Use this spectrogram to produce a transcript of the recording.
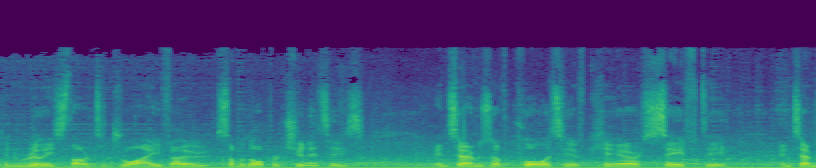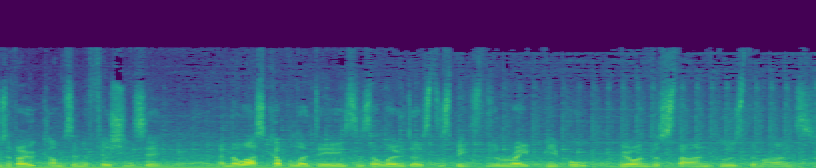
can really start to drive out some of the opportunities in terms of quality of care, safety, in terms of outcomes and efficiency. And the last couple of days has allowed us to speak to the right people who understand those demands.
